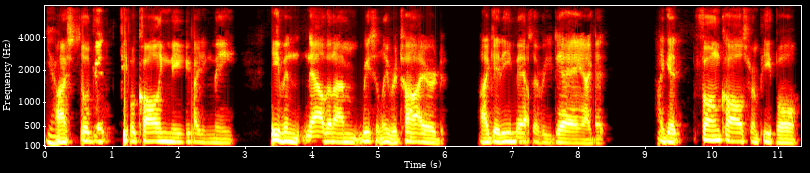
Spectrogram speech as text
Yeah. I still get people calling me, writing me. Even now that I'm recently retired, I get emails every day. I get, I get phone calls from people.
